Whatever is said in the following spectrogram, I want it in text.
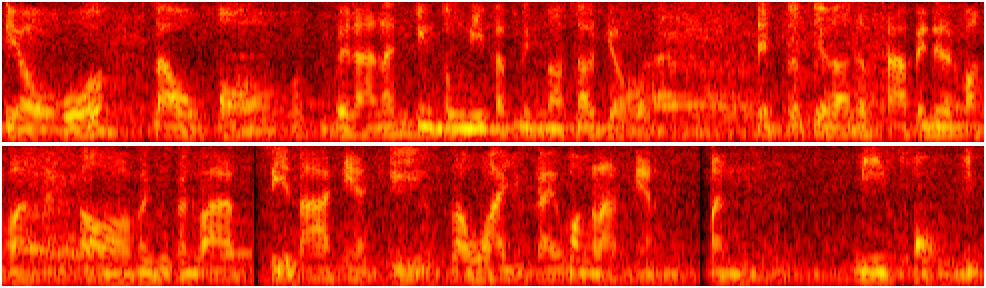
เดี๋ยวเราขอเวลานั่งกินตรงนี้แป๊บนึงเนาะแล้วเดี๋ยวเสร็จปุ๊บเดี๋ยวเราจะพาไปเดินวังหลังกันต่อมาดูกันว่าสีราดเนี่ยที่เราว่าอยู่ใกล้วังหลังเนี่ย มันมีของกิน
